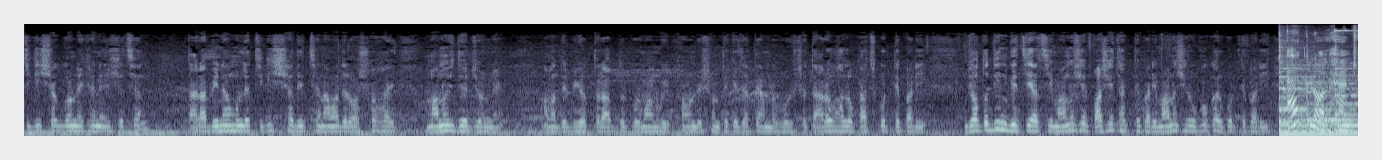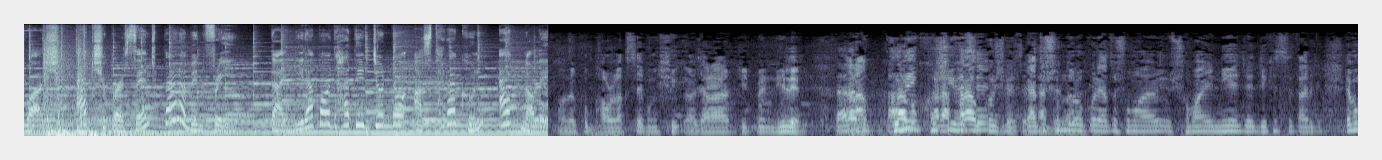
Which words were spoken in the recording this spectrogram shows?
চিকিৎসকগণ এখানে এসেছেন। তারা বিনামূল্যে চিকিৎসা দিচ্ছেন আমাদের অসহায় মানুষদের জন্য। আমাদের বৃহত্তর আব্দুলপুর মানবিক ফাউন্ডেশন থেকে যাতে আমরা ভবিষ্যতে আরও ভালো কাজ করতে পারি। যতদিন বেঁচে আছি মানুষের পাশে থাকতে পারি মানুষের উপকার করতে পারি। একনল হ্যান্ড ওয়াশ একশো পার্সেন্ট প্যারাবেন ফ্রি তাই নিরাপদ হাতের জন্য আস্থা রাখুন একনলে আমাদের খুব ভালো লাগছে এবং যারা ট্রিটমেন্ট নিলেন তারা খুবই খুশি হয়েছে। এত সুন্দর করে এত সময় সময় নিয়ে যে দেখেছে তাদেরকে। এবং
